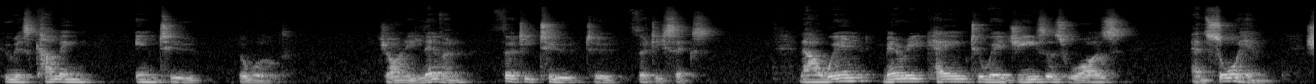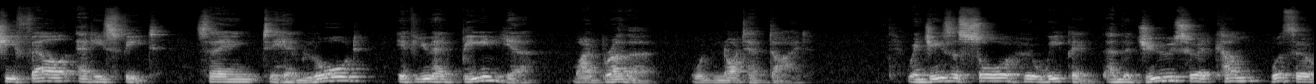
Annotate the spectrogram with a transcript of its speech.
who is coming into the world. John 11, 32 to 36. Now, when Mary came to where Jesus was and saw him, she fell at his feet, saying to him, Lord, if you had been here, my brother would not have died. When Jesus saw her weeping, and the Jews who had come with her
